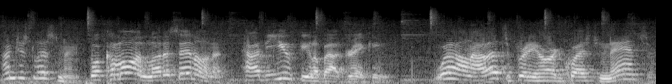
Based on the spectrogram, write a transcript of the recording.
I'm just listening. Well, come on, let us in on it. How do you feel about drinking? Well, now that's a pretty hard question to answer.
